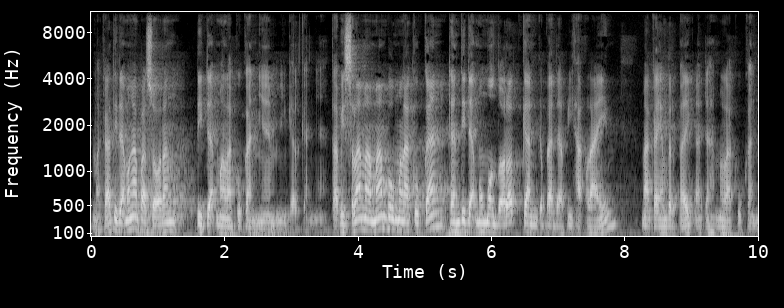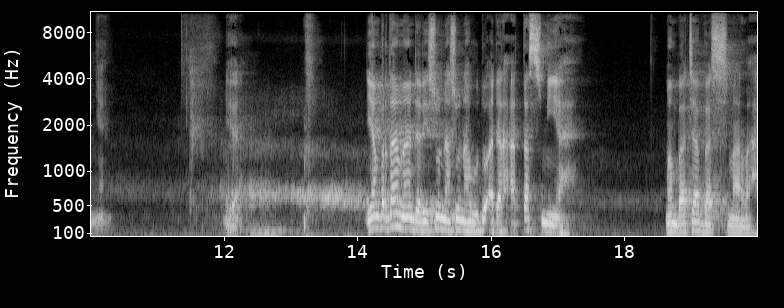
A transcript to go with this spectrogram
Maka tidak mengapa seorang tidak melakukannya, meninggalkannya. Tapi selama mampu melakukan dan tidak memodorotkan kepada pihak lain, maka yang terbaik adalah melakukannya. Ya. Yang pertama dari sunnah-sunnah wudhu adalah atas miyah. Membaca basmalah.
